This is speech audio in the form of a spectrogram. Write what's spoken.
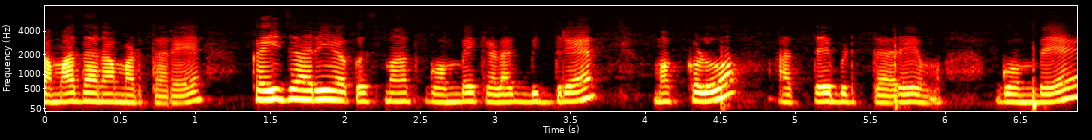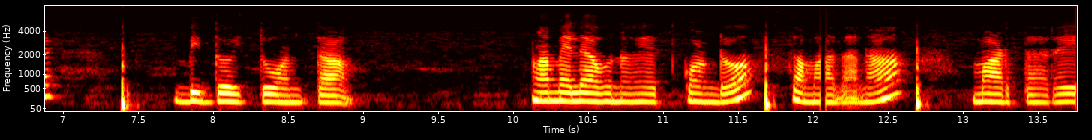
ಸಮಾಧಾನ ಮಾಡ್ತಾರೆ. ಕೈ ಜಾರಿ ಅಕಸ್ಮಾತ್ ಗೊಂಬೆ ಕೆಳಗೆ ಬಿದ್ದರೆ ಮಕ್ಕಳು ಅತ್ತೆ ಬಿಡ್ತಾರೆ, ಗೊಂಬೆ ಬಿದ್ದೋಯ್ತು ಅಂತ. ಆಮೇಲೆ ಅವನು ಎತ್ಕೊಂಡು ಸಮಾಧಾನ ಮಾಡ್ತಾರೆ.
